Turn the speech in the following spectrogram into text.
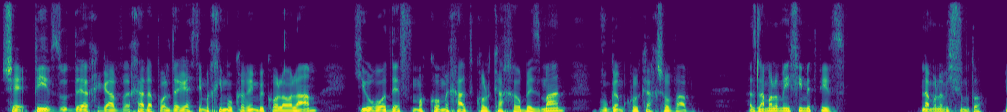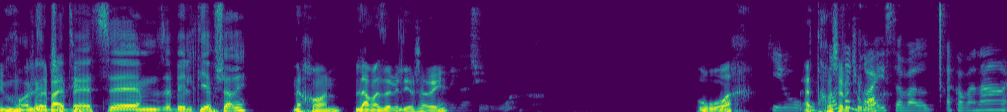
שפיבס הוא דרך אגב אחד הפולטרגייסטים הכי מוכרים בכל העולם כי הוא רודף מקום אחד כל כך הרבה זמן והוא גם כל כך שובב אז למה לא מעיפים את פיבס? למה לא מעיפים אותו? יכול להיות בעייתי. שבעצם זה בלתי אפשרי. נכון למה זה בלתי אפשרי? רוח? הוא רוח? כאילו את הוא חושבת שהוא פוטגרייס אבל הכוונה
